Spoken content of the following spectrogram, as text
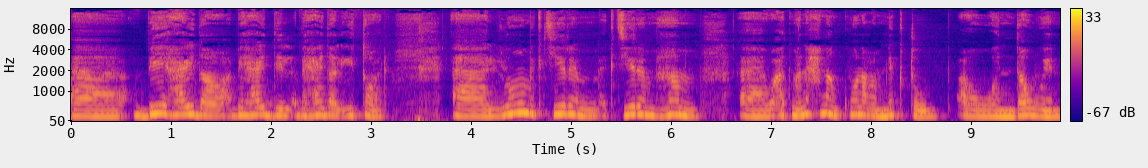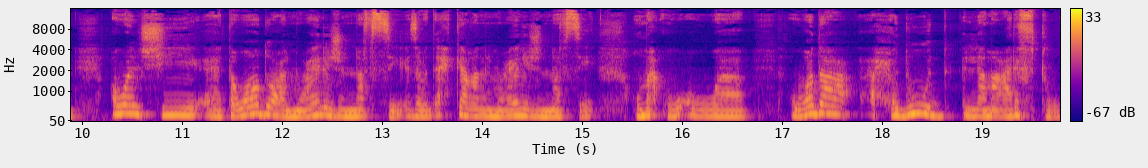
آه بهيدا بهيدي بهيدا الإطار؟ آه اليوم كتير كتير مهم وقت ما نحن نكون عم نكتب أو ندون أول شيء تواضع المعالج النفسي. إذا بدي أحكي عن المعالج النفسي ومع و ووضع حدود لمعرفته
